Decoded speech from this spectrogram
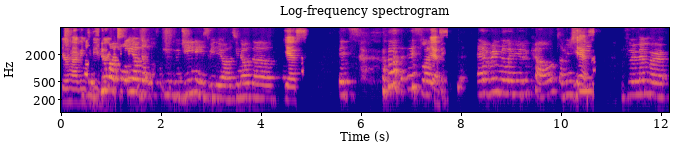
you're having Well, to be If you watch any of the Eugenie's videos, you know, the, yes, it's, it's like yes, every millimeter counts. I mean, she, Yes. if you remember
